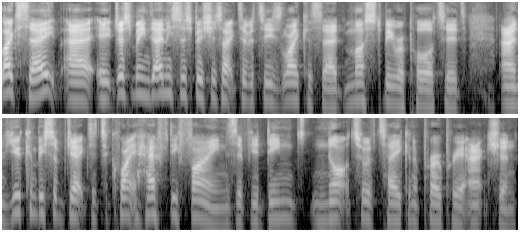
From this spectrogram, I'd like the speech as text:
like I say, uh, it just means any suspicious activities, like I said, must be reported, and you can be subjected to quite hefty fines if you're deemed not to have taken appropriate action.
